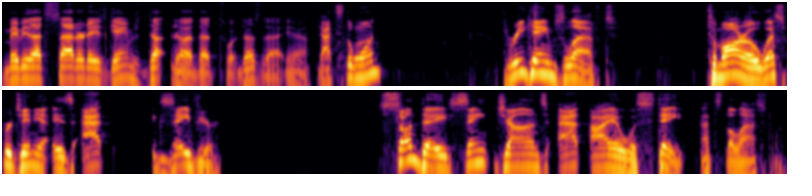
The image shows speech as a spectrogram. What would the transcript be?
Maybe that's Saturday's games. Uh, that's what does that. Yeah. That's the one. Three games left. Tomorrow, West Virginia is at Xavier. Sunday, St. John's at Iowa State. That's the last one.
